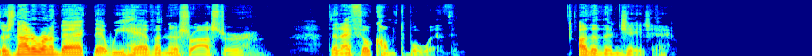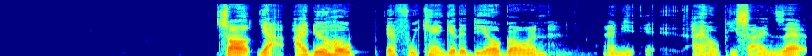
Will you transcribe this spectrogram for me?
There's not a running back that we have on this roster that I feel comfortable with other than JJ. So, yeah, I do hope if we can't get a deal going and he, I hope he signs that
